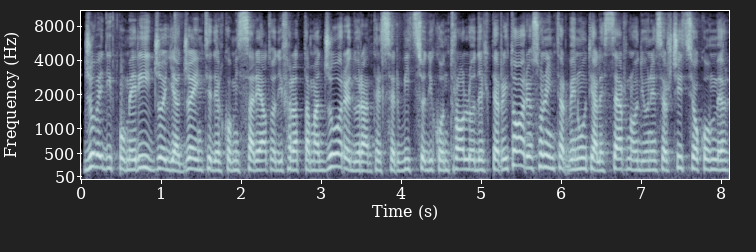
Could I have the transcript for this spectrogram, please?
Giovedì pomeriggio gli agenti del commissariato di Frattamaggiore durante il servizio di controllo del territorio sono intervenuti all'esterno di un esercizio commer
